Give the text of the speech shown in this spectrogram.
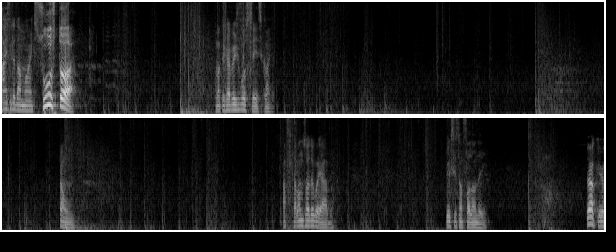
Ai, filha da mãe, que susto! Calma que eu já vejo vocês, clã. Um. Ah, tá lá no zóio da goiaba. O que que vocês estão falando aí? Joker,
